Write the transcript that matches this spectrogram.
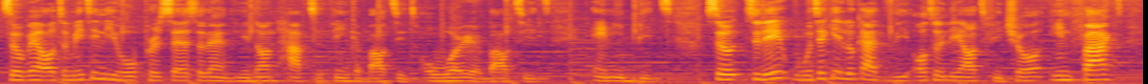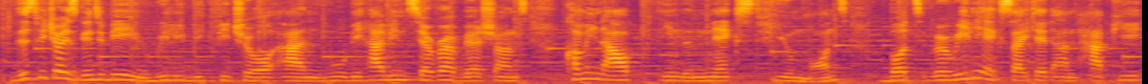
So we're automating the whole process so that you don't have to think about it or worry about it any bit. So today we'll take a look at the auto layout feature. In fact, this feature is going to be a really big feature and we'll be having several versions coming out in the next few months, but we're really excited and happy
